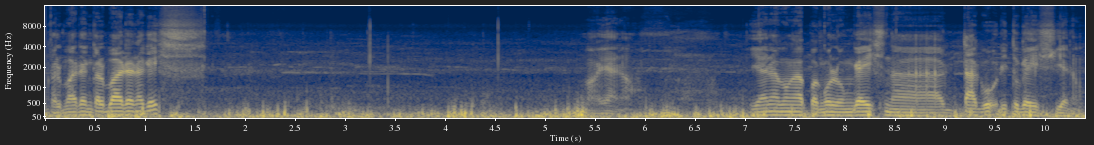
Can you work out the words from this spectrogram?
Kalmadang kalmada na guys o yan oh yan ang mga pangulong guys na nagtago dito guys. Yan oh.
